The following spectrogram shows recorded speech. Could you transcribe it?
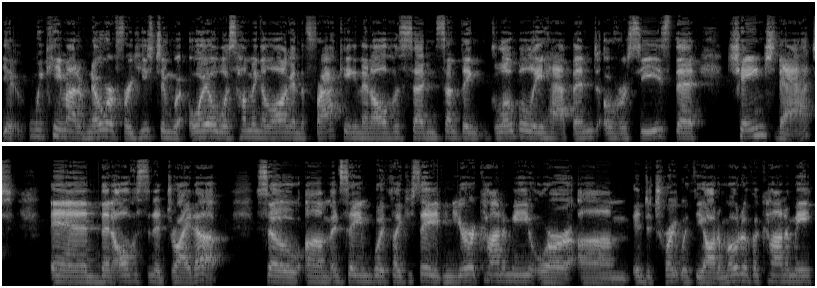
if we came out of nowhere for Houston where oil was humming along in the fracking, and then all of a sudden something globally happened overseas that changed that, and then all of a sudden it dried up. So, um, and same with, like you say, in your economy or um, in Detroit with the automotive economy.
